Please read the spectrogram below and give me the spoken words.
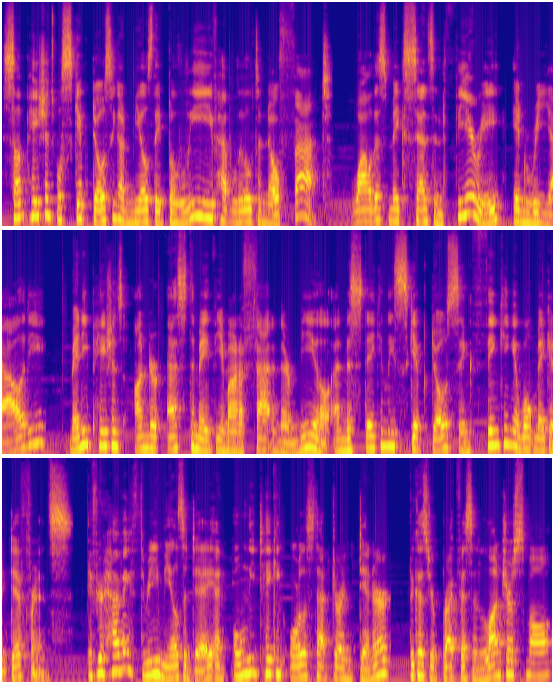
Some patients will skip dosing on meals they believe have little to no fat. While this makes sense in theory, in reality, many patients underestimate the amount of fat in their meal and mistakenly skip dosing thinking it won't make a difference. If you're having three meals a day and only taking Orlistat during dinner because your breakfast and lunch are small,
